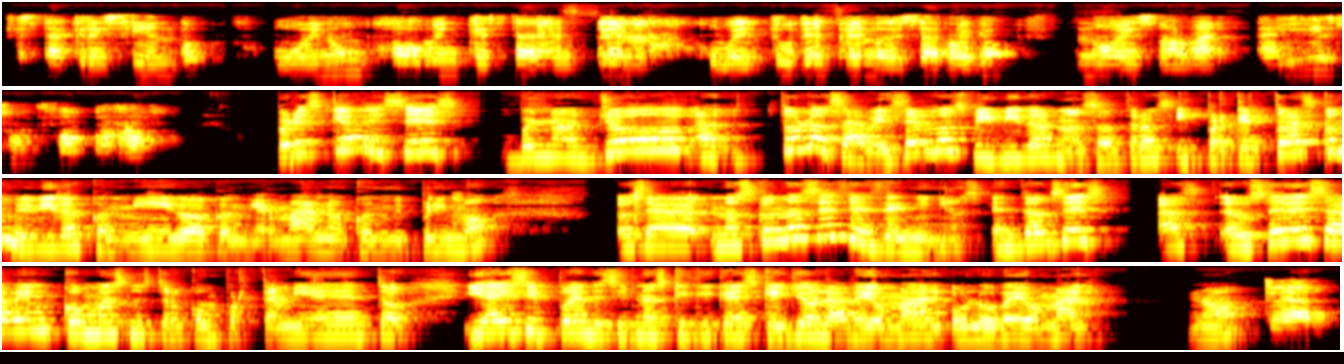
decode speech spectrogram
que está creciendo o en un joven que está en plena juventud, en pleno desarrollo, no es normal. Ahí es un foco rojo. Pero es que a veces, bueno, yo, ah, tú lo sabes, hemos vivido nosotros y porque tú has convivido conmigo, con mi hermano, con mi primo, o sea, nos conoces desde niños. Entonces, ustedes saben cómo es nuestro comportamiento y ahí sí pueden decirnos que, crees que yo la veo mal o lo veo mal, ¿no? Claro.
